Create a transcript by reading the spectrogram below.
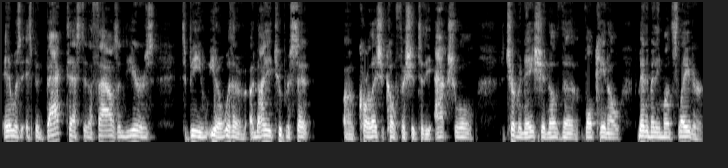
And it was it's been back tested a thousand years to be you know with a, a 92 percent uh, correlation coefficient to the actual determination of the volcano many many months later.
